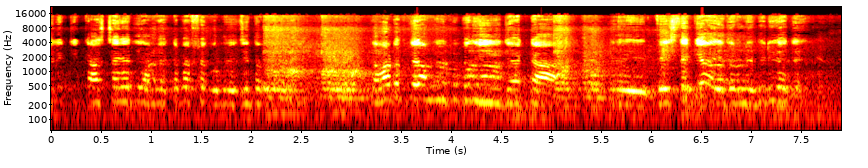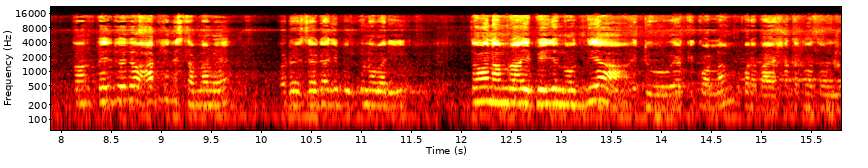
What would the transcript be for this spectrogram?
ইলেকট্রিক কাজ ছেড়ে দিয়ে আমি একটা ব্যবসা করব চিন্তা করব হঠাৎ করে আমি ইউটিউবে দেখি যে একটা পেজ থেকে এই ধরনের ভিডিও দেয়। তখন পেজ হইল হাফিজুল ইসলাম নামে, ওটা হচ্ছে গাজীপুর কোনাবাড়ি। তখন আমরা এই পেজে নোট দিয়া একটু আর করলাম, পরে ভাইয়ের সাথে কথা হইল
